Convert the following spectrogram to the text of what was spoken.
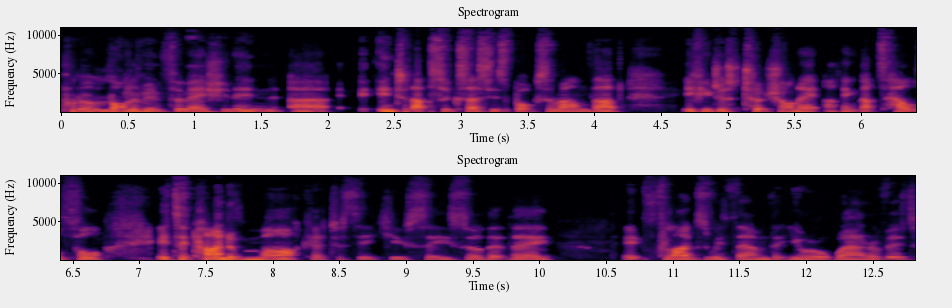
put a lot of information in uh, into that successes box around that. If you just touch on it, I think that's helpful. It's a kind of marker to CQC so that they it flags with them that you're aware of it,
